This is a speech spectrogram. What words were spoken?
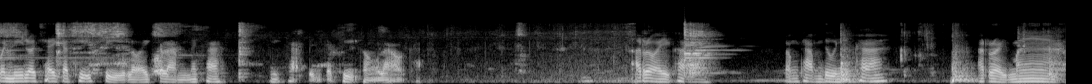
วันนี้เราใช้กะทิ 400 กรัมนะคะนี่ค่ะ เป็นกะทิของเราค่ะ อร่อยค่ะ ลองทำดูนะคะ อร่อยมาก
